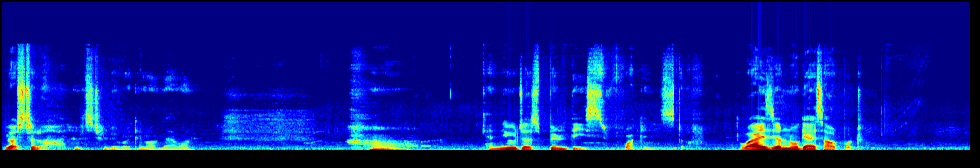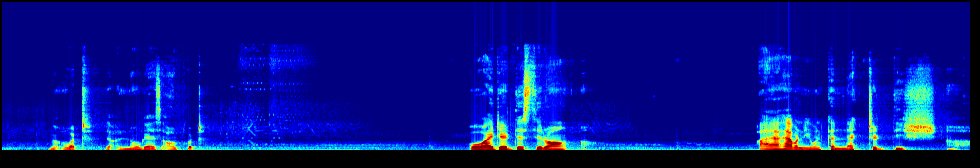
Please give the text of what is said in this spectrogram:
You are still, ah, oh, you'll still be working on that one. Huh. Can you just build these fucking stuff? Why is there no gas output? No, what? The, No gas output? Oh, I did this the wrong... I haven't even connected this. Oh. Ah.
